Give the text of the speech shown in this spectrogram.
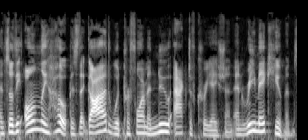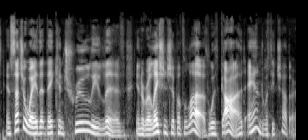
And so the only hope is that God would perform a new act of creation and remake humans in such a way that they can truly live in a relationship of love with God and with each other.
